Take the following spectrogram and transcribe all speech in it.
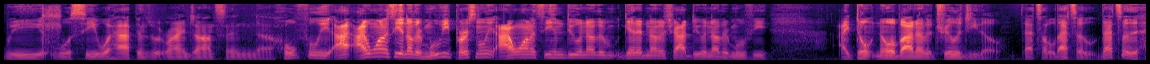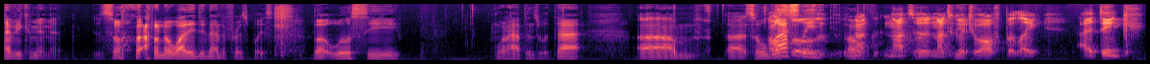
we will see what happens with Rian Johnson. Uh, hopefully, I, I want to see another movie personally. I want to see him do another, get another shot, do another movie. I don't know about another trilogy though. That's a that's a that's a heavy commitment. So I don't know why they did that in the first place, but we'll see what happens with that. Um, uh, so lastly, oh, not not to not to cut Yeah. you off, but like I think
